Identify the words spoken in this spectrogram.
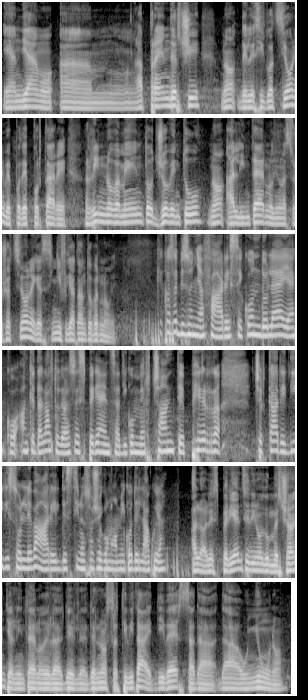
e andiamo a, a prenderci no? delle situazioni per poter portare rinnovamento, gioventù no? all'interno di un'associazione che significa tanto per noi. Che cosa bisogna fare secondo lei, ecco, anche dall'alto della sua esperienza di commerciante, per cercare di risollevare il destino socio-economico dell'Aquila? Allora, l'esperienza di noi commercianti all'interno del, del, delle nostre attività è diversa da, da ognuno,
